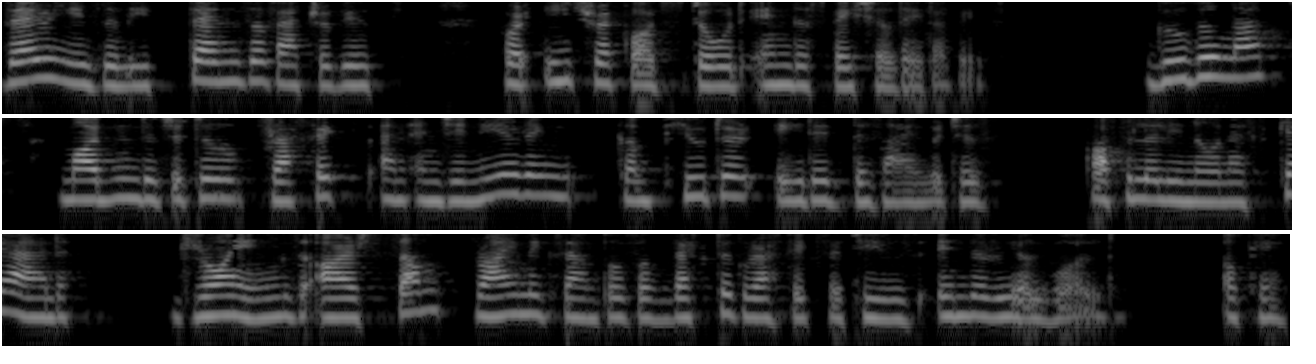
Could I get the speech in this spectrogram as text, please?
very easily tens of attributes for each record stored in the spatial database. Google Maps, modern digital graphics and engineering computer aided design, which is popularly known as CAD, drawings are some prime examples of vector graphics that use in the real world. Okay.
